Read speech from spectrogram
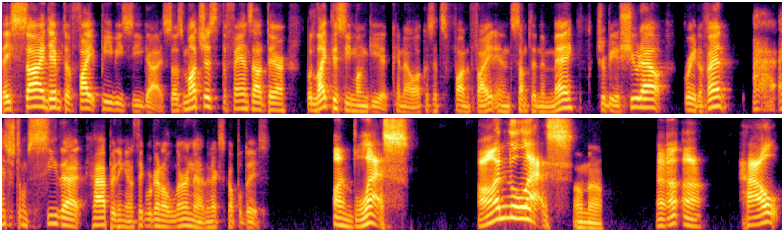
They signed him to fight PBC guys. So as much as the fans out there would like to see Munguia Canelo because it's a fun fight and something in May, should be a shootout, great event. I, I just don't see that happening, and I think we're gonna learn that in the next couple days. Unless, unless, Oh no. uh-uh, Hal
